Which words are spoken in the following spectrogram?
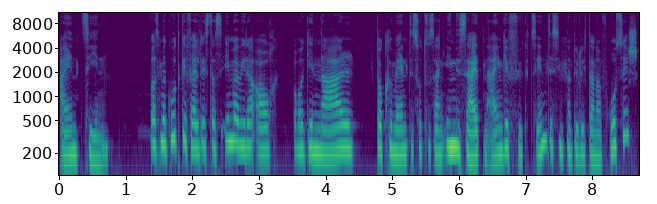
einziehen. Was mir gut gefällt, ist, dass immer wieder auch original Dokumente sozusagen in die Seiten eingefügt sind. Die sind natürlich dann auf Russisch,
